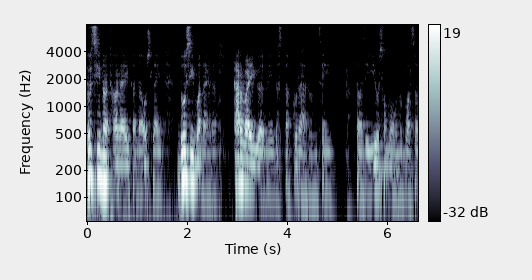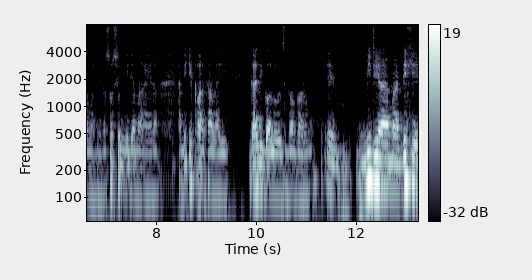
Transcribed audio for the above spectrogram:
दोषी नठहराइकन उसलाई दोषी बनाएर कारवाही गर्ने जस्ता कुराहरू चाहिँ अथवा चाहिँ योसम्म हुनुपर्छ भनेर सोसियल मिडियामा आएर हामी एकअर्कालाई गाली गलोज नगरौँ। ए मिडियामा देखे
